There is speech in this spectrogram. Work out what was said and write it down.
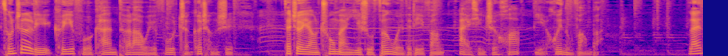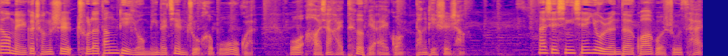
从这里可以俯瞰特拉维夫整个城市，在这样充满艺术氛围的地方，爱情之花也会怒放吧。来到每个城市，除了当地有名的建筑和博物馆，我好像还特别爱逛当地市场。那些新鲜诱人的瓜果蔬菜，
